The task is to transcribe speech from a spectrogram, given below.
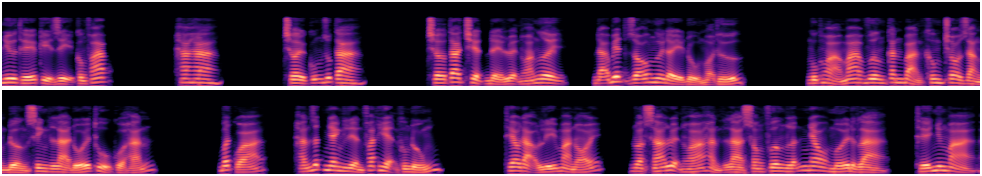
như thế kỳ dị công pháp. Ha ha, trời cũng giúp ta. Chờ ta triệt để luyện hóa ngươi, đã biết rõ ngươi đầy đủ mọi thứ. Ngục hỏa ma vương căn bản không cho rằng đường sinh là đối thủ của hắn. Bất quá, hắn rất nhanh liền phát hiện không đúng. Theo đạo lý mà nói, đoạt xá luyện hóa hẳn là song phương lẫn nhau mới được là, thế nhưng mà,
